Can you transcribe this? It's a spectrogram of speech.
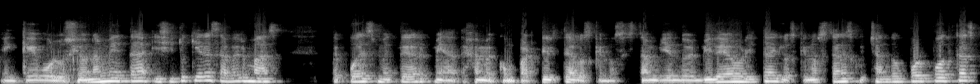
en qué evoluciona Meta. Y si tú quieres saber más, te puedes meter, mira, déjame compartirte a los que nos están viendo en video ahorita y los que nos están escuchando por podcast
